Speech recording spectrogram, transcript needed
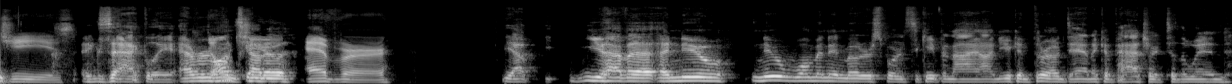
Jeez. exactly everyone's you gotta ever. Yep. You have a, a new new woman in motorsports to keep an eye on. You can throw Danica Patrick to the wind.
